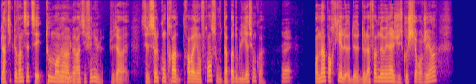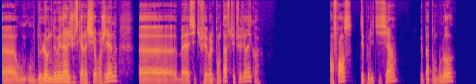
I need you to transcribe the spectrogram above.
l'article 27, c'est tout mandat mmh. impératif est nul. Je veux dire, c'est le seul contrat de travail en France où tu n'as pas d'obligation, quoi. Ouais. En n'importe quel, de, la femme de ménage jusqu'au chirurgien, ou, de l'homme de ménage jusqu'à la chirurgienne, ben, si tu fais mal ton taf, tu te fais virer, quoi. En France, t'es politicien, tu fais pas ton boulot,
